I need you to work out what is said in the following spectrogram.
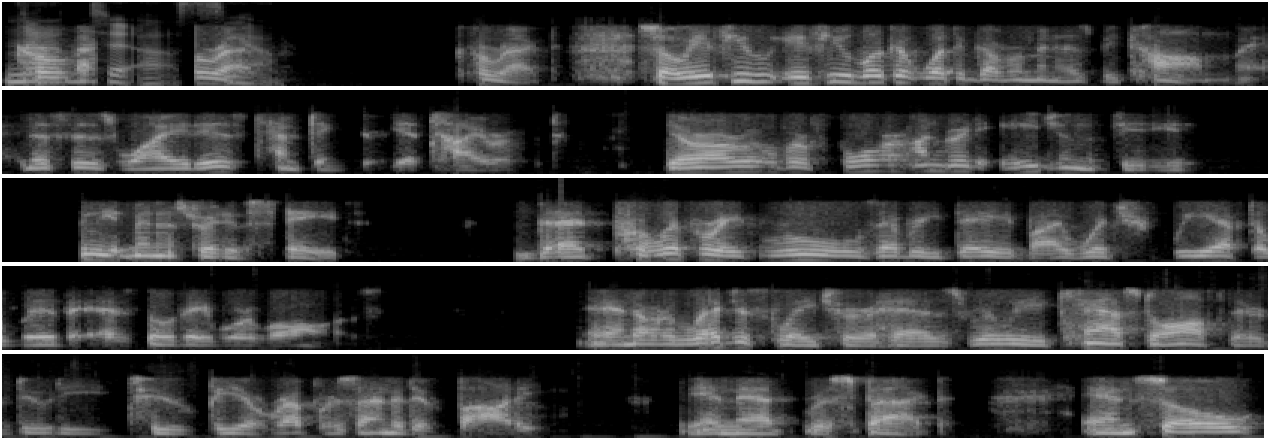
not correct, to us. Correct. Yeah. Correct. So if you if you look at what the government has become, this is why it is tempting to be a tyrant. There are over 400 agencies in the administrative state that proliferate rules every day by which we have to live as though they were laws. And our legislature has really cast off their duty to be a representative body in that respect. And so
